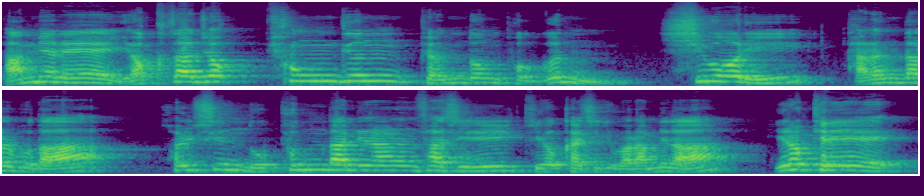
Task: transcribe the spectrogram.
반면에 역사적 평균 변동폭은 10월이 다른 달보다 훨씬 높은 달이라는 사실 기억하시기 바랍니다. 이렇게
